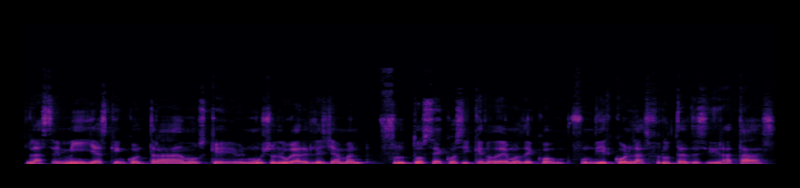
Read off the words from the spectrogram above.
las semillas que encontramos, que en muchos lugares les llaman frutos secos y que no debemos de confundir con las frutas deshidratadas.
